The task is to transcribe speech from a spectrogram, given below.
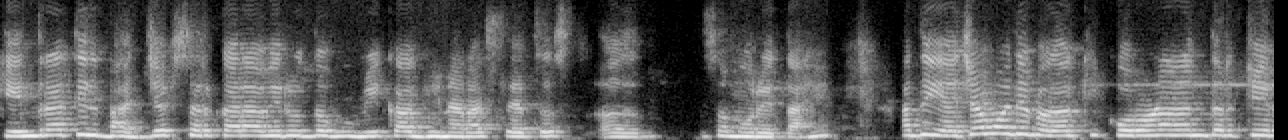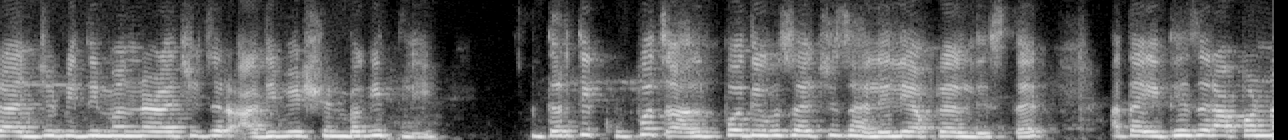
केंद्रातील भाजप सरकाराविरुद्ध भूमिका घेणार असल्याचं समोर येत आहे. आता याच्यामध्ये बघा की कोरोना नंतरची राज्य विधिमंडळाची जर अधिवेशन बघितली तर ती खूपच अल्प दिवसाची झालेली आपल्याला दिसत आहेत आता इथे जर आपण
